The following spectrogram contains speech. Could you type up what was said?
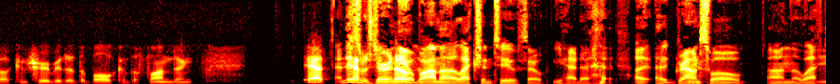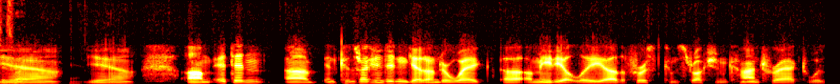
uh, contributed the bulk of the funding. At, and this was during the Obama election too, so you had a, a, a groundswell on the left as well. Yeah, yeah. Um, it didn't. Uh, and construction didn't get underway uh, immediately. Uh, the first construction contract was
